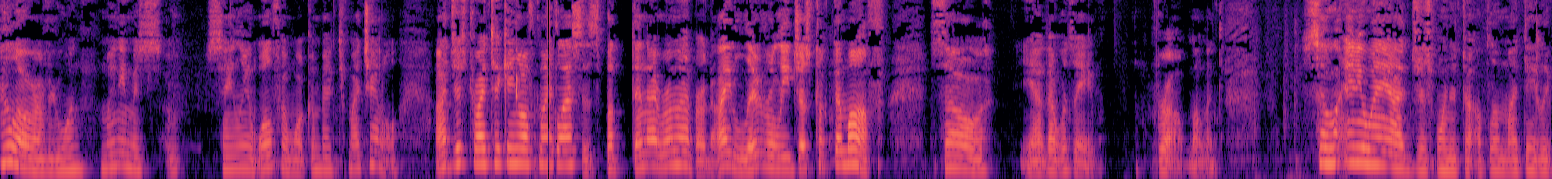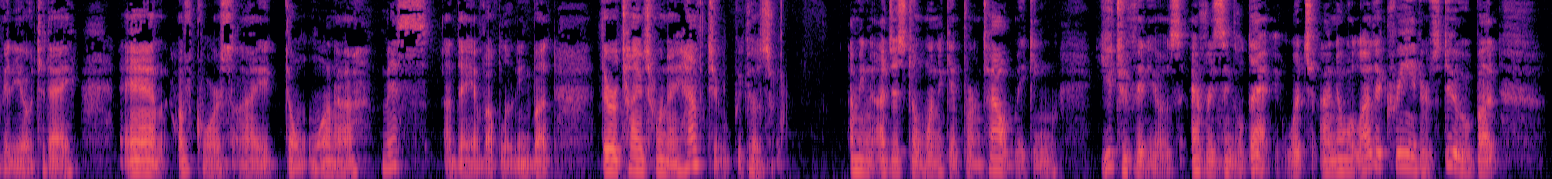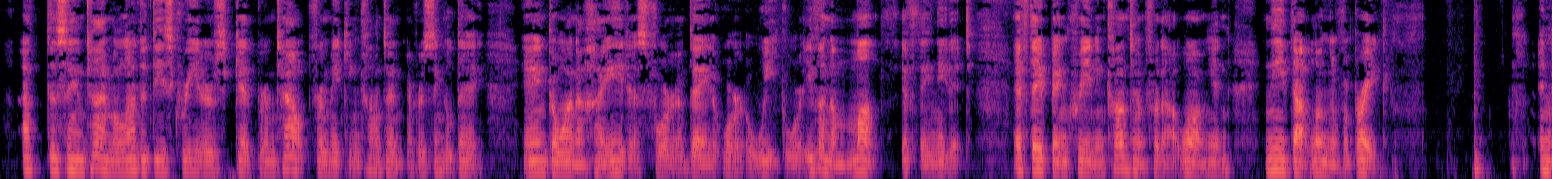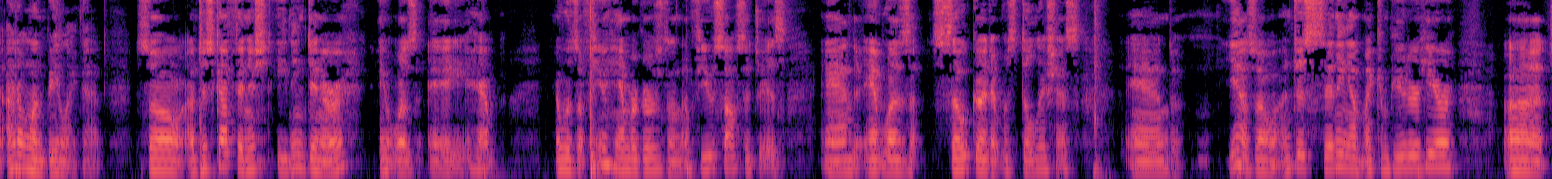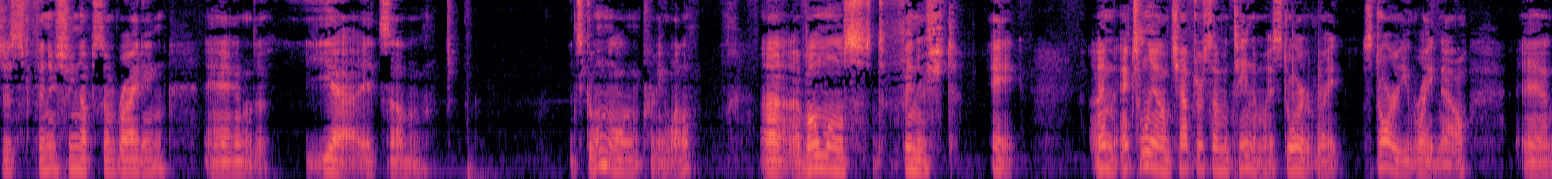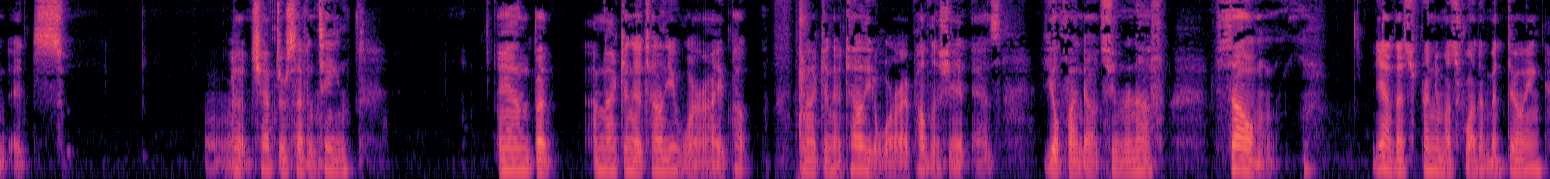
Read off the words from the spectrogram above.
Hello everyone, my name is uh, Salient Wolf and welcome back to my channel. I just tried taking off my glasses, but then I remembered I literally just took them off. So, yeah, that was a bro moment. So anyway, I just wanted to upload my daily video today. And of course, I don't want to miss a day of uploading, but there are times when I have to because I mean, I just don't want to get burnt out making YouTube videos every single day, which I know a lot of creators do, but at the same time, a lot of these creators get burnt out from making content every single day and go on a hiatus for a day or a week or even a month if they need it. If they've been creating content for that long and need that long of a break. And I don't want to be like that. So I just got finished eating dinner. It was a ham it was a few hamburgers and a few sausages and it was so good. It was delicious. And yeah, so I'm just sitting at my computer here, uh, just finishing up some writing and yeah, it's, um, it's going along pretty well. Uh, I've almost finished Hey, I'm actually on chapter 17 of my story right story right now, and it's uh, chapter 17. And but I'm not gonna tell you where I pub. I'm not gonna tell you where I publish it, as you'll find out soon enough. So, yeah, that's pretty much what I've been doing,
